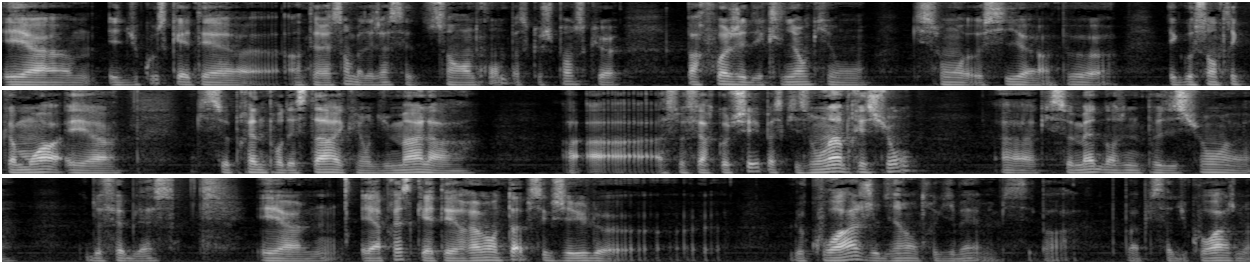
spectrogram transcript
Et, euh, et du coup, ce qui a été euh, intéressant, bah déjà, c'est de s'en rendre compte parce que je pense que Parfois, j'ai des clients qui ont qui sont aussi euh, un peu euh, égocentriques comme moi et euh, qui se prennent pour des stars et qui ont du mal à à, à, se faire coacher parce qu'ils ont l'impression qu'ils se mettent dans une position de faiblesse. Et, et après, ce qui a été vraiment top, c'est que j'ai eu le, le courage, je dirais entre guillemets, même si c'est pas, on peut pas appeler ça du courage, mais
